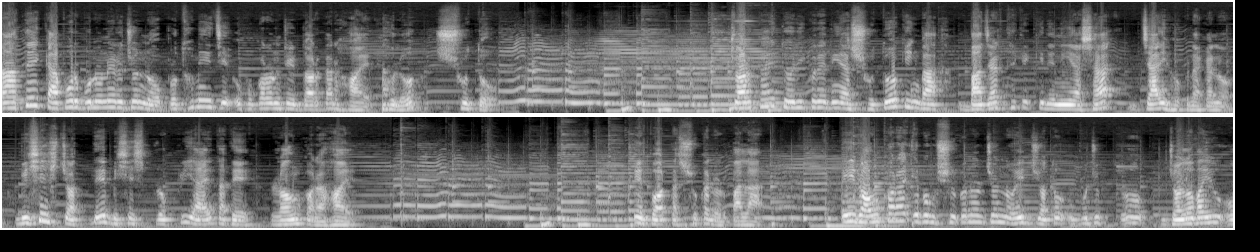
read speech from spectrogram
তাঁতে কাপড় বুননের জন্য প্রথমেই যে উপকরণটির দরকার হয় তা হলো সুতো। চরকায় তৈরি করে নেওয়া সুতো কিংবা বাজার থেকে কিনে নিয়ে আসা যাই হোক না কেন, বিশেষ যত্নে, বিশেষ প্রক্রিয়ায় তাতে রং করা হয়। এরপর তা শুকানোর পালা। এই রং করা এবং শুকানোর জন্যই যত উপযুক্ত জলবায়ু ও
